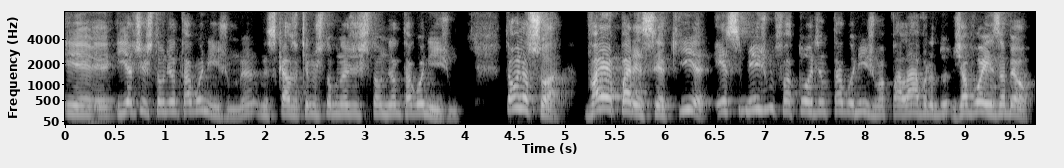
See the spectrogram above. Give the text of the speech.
e, e, a gestão de antagonismo, né? Nesse caso aqui, nós estamos na gestão de antagonismo. Então, olha só, vai aparecer aqui esse mesmo fator de antagonismo, a palavra do. Já vou aí, Isabel.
